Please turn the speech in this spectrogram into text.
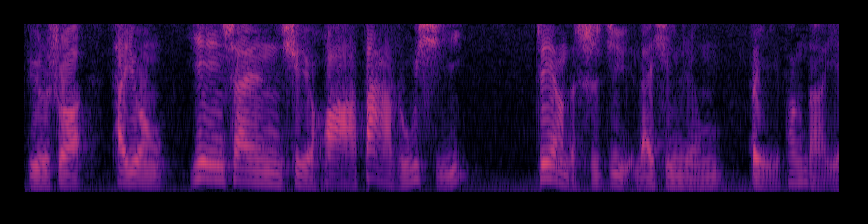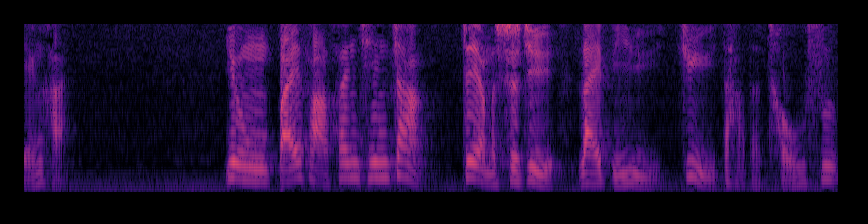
比如说，他用“燕山雪花大如席”这样的诗句来形容北方的严寒；用“白发三千丈”这样的诗句来比喻巨大的愁思。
